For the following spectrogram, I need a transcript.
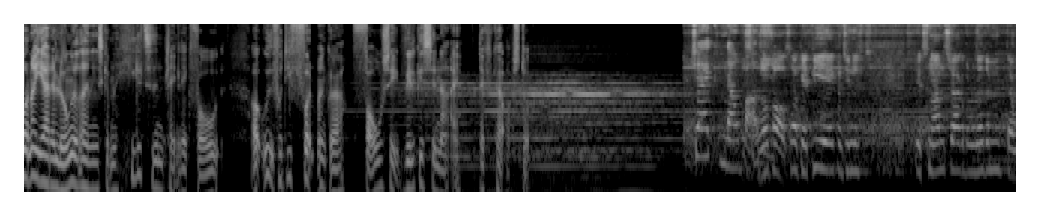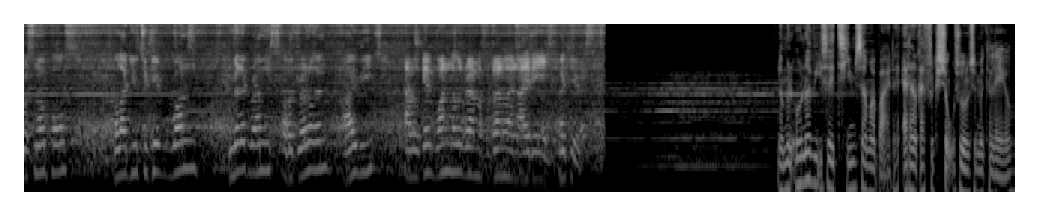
Under hjerte-lungeredning skal man hele tiden planlægge forud, og ud fra de fund, man gør, forudse, hvilke scenarier, der kan opstå. Check. No No pulse. pulse. Okay, PA continues. It's non-shockable rhythm. There was no pulse. I'd like you to give one milligrams of adrenaline IV. I will give one milligram of adrenaline IV. Thank you. Når man underviser i teamsamarbejde, er der en refleksionsøvelse, man kan lave.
